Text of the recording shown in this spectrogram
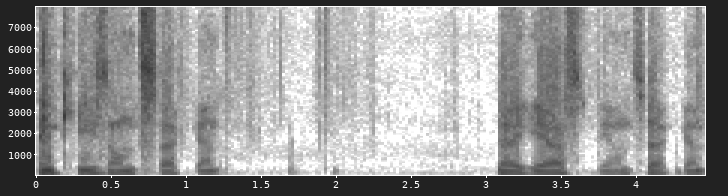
I think he's on second. Yeah, he has to be on second.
